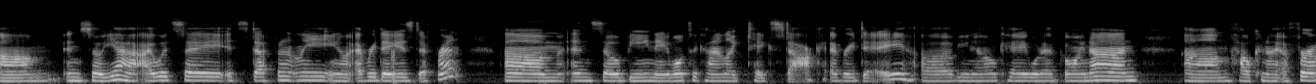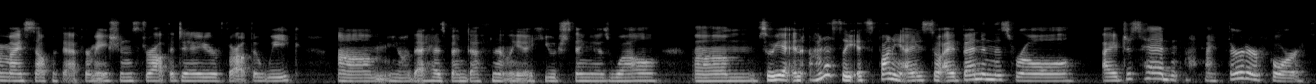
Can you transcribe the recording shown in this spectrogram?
Um, and so yeah i would say it's definitely you know every day is different. Um, and so being able to kind of like take stock every day of you know okay what i've going on? Um, how can i affirm myself with affirmations throughout the day or throughout the week um, you know that has been definitely a huge thing as well um, so yeah and honestly it's funny i so i've been in this role I just had my third or fourth.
